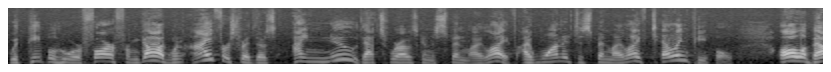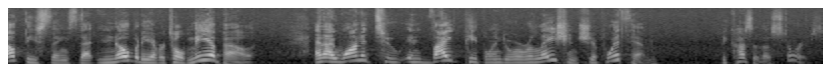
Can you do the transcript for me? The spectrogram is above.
with people who were far from God, when I first read those, I knew that's where I was going to spend my life. I wanted to spend my life telling people all about these things that nobody ever told me about. And I wanted to invite people into a relationship with him because of those stories.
